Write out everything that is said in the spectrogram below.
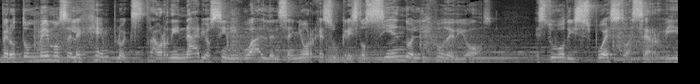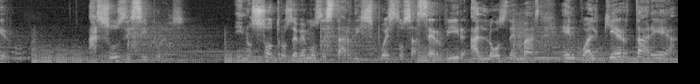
Pero tomemos el ejemplo extraordinario, sin igual, del Señor Jesucristo, siendo el Hijo de Dios. Estuvo dispuesto a servir a sus discípulos. Y nosotros debemos de estar dispuestos a servir a los demás en cualquier tarea,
